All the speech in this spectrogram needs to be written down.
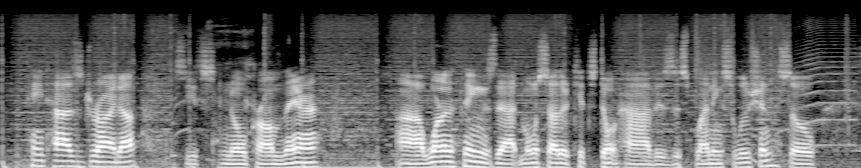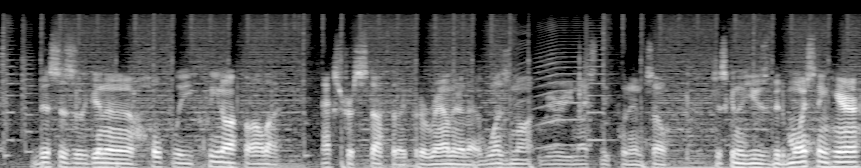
The paint has dried up. See it's no problem there uh, one of the things that most other kits don't have is this blending solution. So this is gonna hopefully clean off all that extra stuff that I put around there that was not very nicely put in. So just gonna use a bit of moistening here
